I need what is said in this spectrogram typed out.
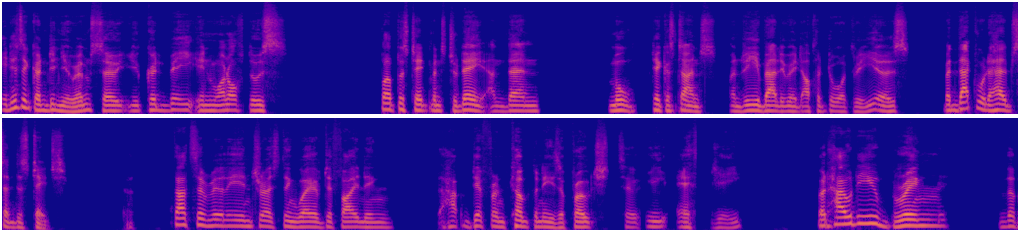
it is a continuum, so you could be in one of those purpose statements today and then move, take a stance and reevaluate after two or three years. But that would help set the stage. That's a really interesting way of defining different companies approach to ESG. But how do you bring the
